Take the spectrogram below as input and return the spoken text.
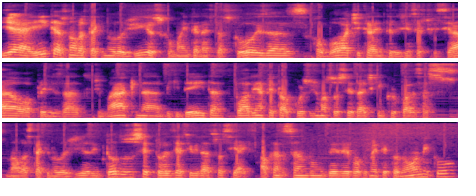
E é aí que as novas tecnologias, como a internet das coisas, robótica, inteligência artificial, aprendizado de máquina, big data, podem afetar o curso de uma sociedade que incorpora essas novas tecnologias em todos os setores e atividades sociais, alcançando um desenvolvimento econômico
